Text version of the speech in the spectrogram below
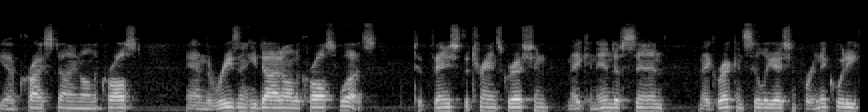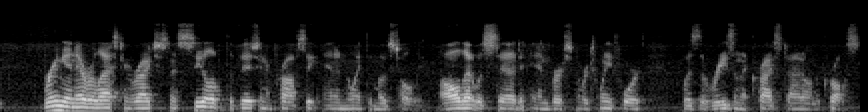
you have Christ dying on the cross, and the reason he died on the cross was to finish the transgression, make an end of sin, make reconciliation for iniquity, bring in everlasting righteousness, seal up the vision and prophecy, and anoint the most holy. All that was said in verse number 24 was the reason that Christ died on the cross.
